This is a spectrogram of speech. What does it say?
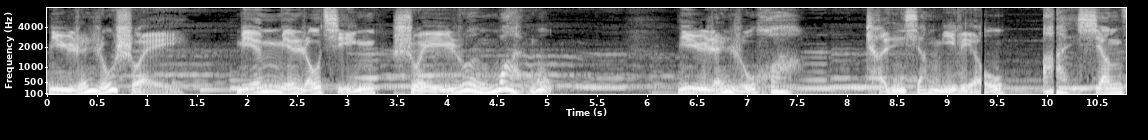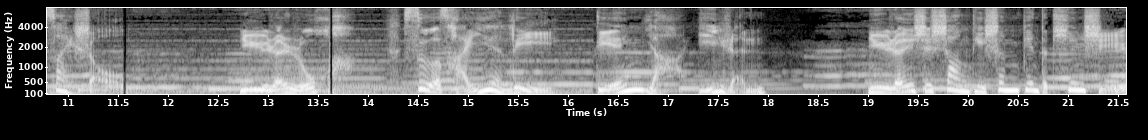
女人如水，绵绵柔情，水润万物；女人如花，沉香弥留，暗香在手；女人如画，色彩艳丽，典雅宜人。女人是上帝身边的天使，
